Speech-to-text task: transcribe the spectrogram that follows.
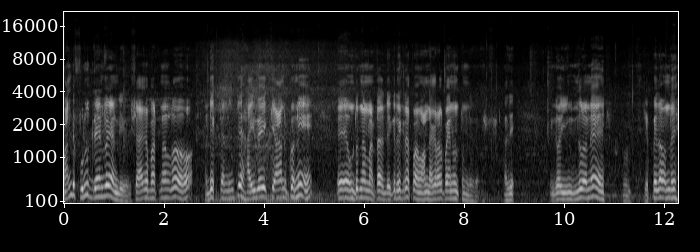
మండి ఫుల్ గ్రీనరీ అండి. విశాఖపట్నంలో అంటే ఇక్కడ నుంచి హైవేకి ఆనుకొని ఉంటుందన్నమాట. దగ్గర దగ్గర వంద ఎకరాల పైన ఉంటుంది అది. ఇగో ఇందులోనే చెప్పేదా ఉంది.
